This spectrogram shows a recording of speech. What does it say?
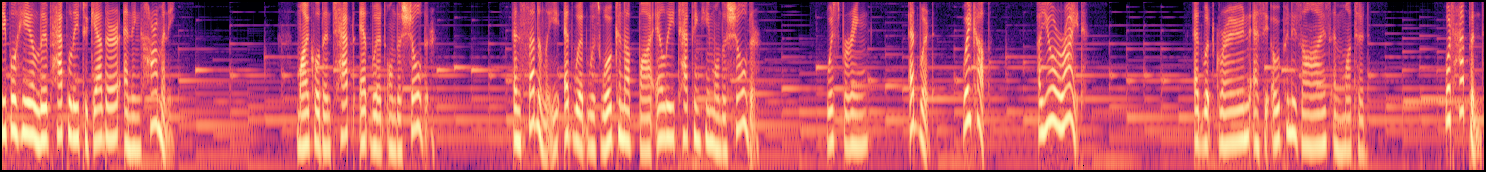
people here live happily together and in harmony. Michael then tapped Edward on the shoulder. And suddenly, Edward was woken up by Ellie tapping him on the shoulder, whispering, Edward, wake up. Are you all right? Edward groaned as he opened his eyes and muttered, What happened?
